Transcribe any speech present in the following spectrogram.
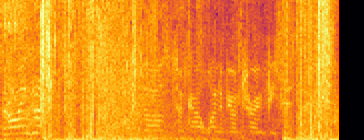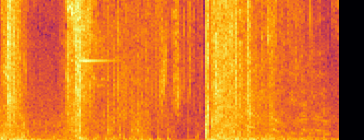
Throwing grenade! Hostiles took out one of your trophy systems. Trophy removed.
